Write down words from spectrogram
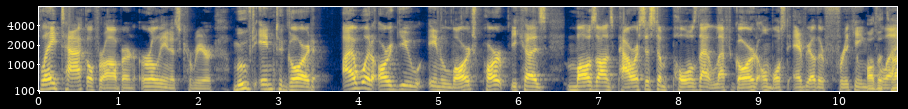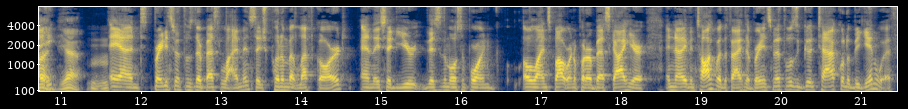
played tackle for Auburn early in his career, moved into guard I would argue in large part because Malzahn's power system pulls that left guard almost every other freaking All the play. Time. Yeah. Mm-hmm. And Braden Smith was their best lineman, so they just put him at left guard and they said, You're this is the most important O line spot. We're going to put our best guy here and not even talk about the fact that Braden Smith was a good tackle to begin with,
